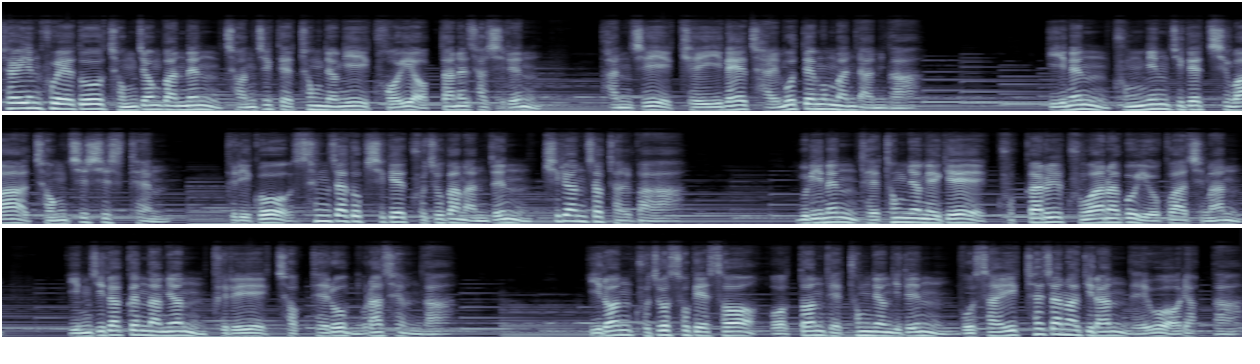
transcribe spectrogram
퇴임 후에도 존경받는 전직 대통령이 거의 없다는 사실은 단지 개인의 잘못 때문만이 아니다. 이는 국민 기대치와 정치 시스템, 그리고 승자 독식의 구조가 만든 필연적 결과야. 우리는 대통령에게 국가를 구하라고 요구하지만 임기가 끝나면 그를 적대로 몰아세운다. 이런 구조 속에서 어떤 대통령이든 무사히 퇴장하기란 매우 어렵다.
